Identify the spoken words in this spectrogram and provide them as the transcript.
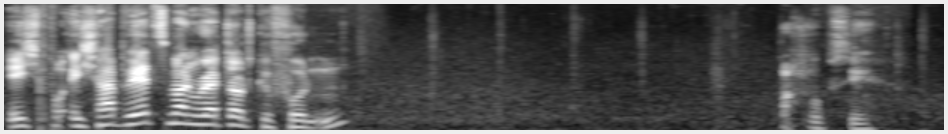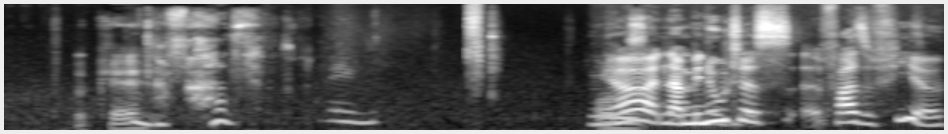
Ich, ich habe jetzt mal einen Red Dot gefunden. Upsi. Okay. Phase drei. Ja, in einer Minute ist äh, Phase 4.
